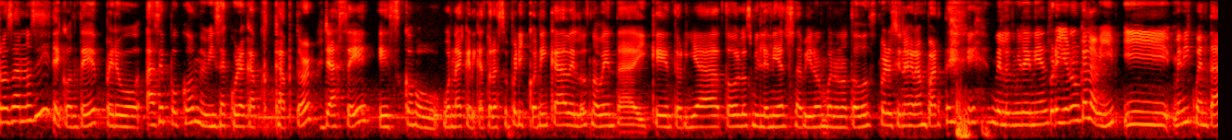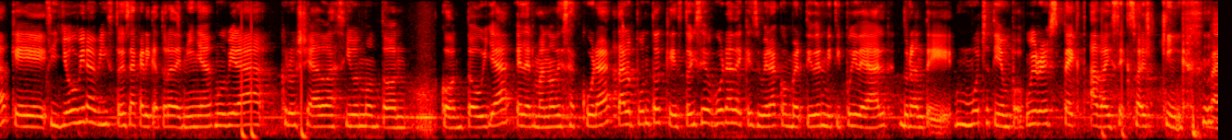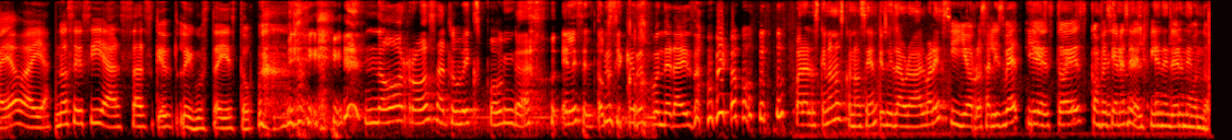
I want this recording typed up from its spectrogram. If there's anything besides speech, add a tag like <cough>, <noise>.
Rosa, no sé si te conté, pero hace poco me vi Sakura Captor. Ya sé, es como una caricatura súper icónica de los 90 y que en teoría todos los millennials la vieron. Bueno, no todos, pero sí una gran parte <laughs> de los millennials. Pero yo nunca la vi y me di cuenta que si yo hubiera visto esa caricatura de niña, me hubiera crocheado así un montón con Touya, el hermano de Sakura, a tal punto que estoy segura de que se hubiera convertido en mi tipo ideal durante mucho tiempo. We respect a bisexual king. <laughs> Vaya, vaya. No sé si a Sasuke le gusta esto. <laughs> no, Rosa, no me expongas. Él es el tóxico. No sé qué responder a eso, <laughs> pero... Para los que no nos conocen, yo soy Laura Álvarez. Y yo, Rosa Lisbeth. Y, esto, es Confesiones, en el fin del mundo.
